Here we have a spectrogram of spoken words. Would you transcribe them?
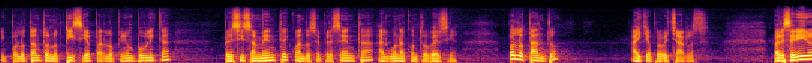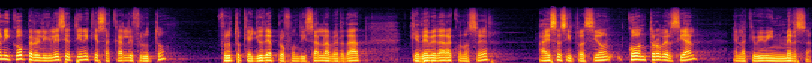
y por lo tanto noticia para la opinión pública precisamente cuando se presenta alguna controversia. Por lo tanto, hay que aprovecharlas. Parecería irónico, pero la iglesia tiene que sacarle fruto, fruto que ayude a profundizar la verdad que debe dar a conocer a esa situación controversial en la que vive inmersa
